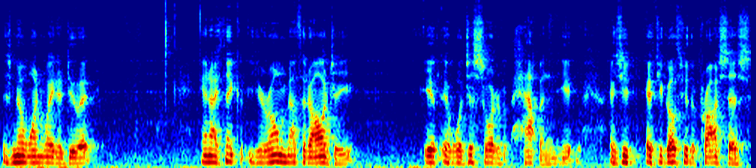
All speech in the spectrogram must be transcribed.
There's no one way to do it. And I think your own methodology, it, it will just sort of happen. You, as, you, as you go through the process,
